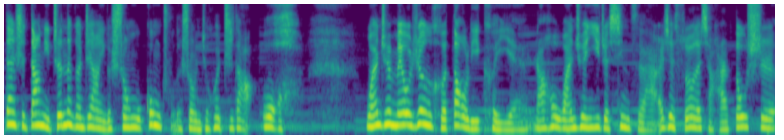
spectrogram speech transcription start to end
但是当你真的跟这样一个生物共处的时候，你就会知道，哇，完全没有任何道理可言，然后完全依着性子来，而且所有的小孩都是，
